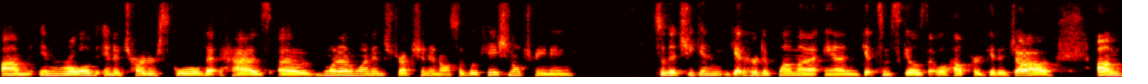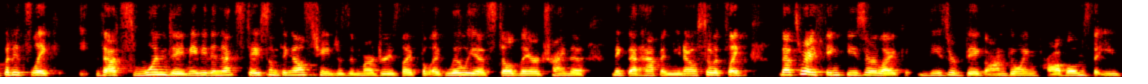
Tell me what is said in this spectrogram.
um, enrolled in a charter school that has one on one instruction and also vocational training so that she can get her diploma and get some skills that will help her get a job. Um, but it's like that's one day. Maybe the next day something else changes in Marjorie's life, but like Lilia is still there trying to make that happen, you know? So it's like that's where I think these are like these are big ongoing problems that you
